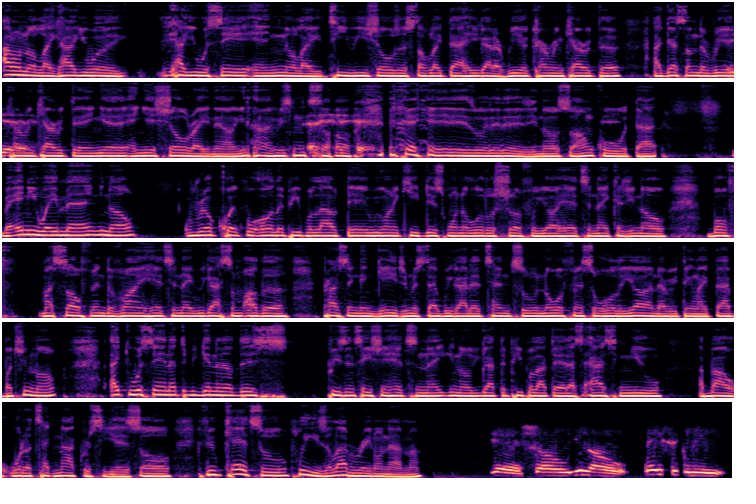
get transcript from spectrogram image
I don't know, like how you would how you would see it in, you know, like TV shows and stuff like that. You got a reoccurring character. I guess I'm the reoccurring yeah. character in your, in your show right now. You know what I mean? So it is what it is, you know, so I'm cool with that. But anyway, man, you know, real quick for all the people out there, we're going to keep this one a little short for y'all here tonight. Cause you know, both myself and Divine here tonight. We got some other pressing engagements that we got to attend to. No offense to all of y'all and everything like that. But you know, like you were saying at the beginning of this presentation here tonight, you know, you got the people out there that's asking you about what a technocracy is. So if you care to, please elaborate on that, man. Yeah. So, you know, basically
